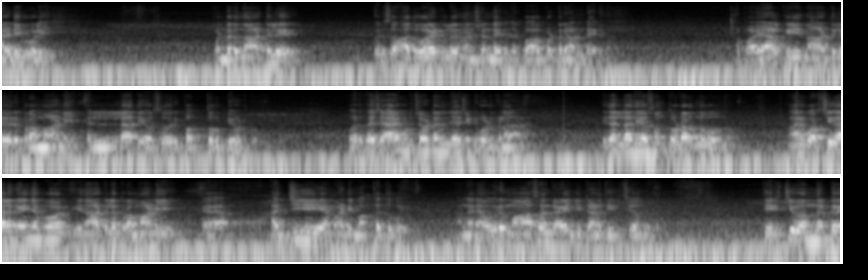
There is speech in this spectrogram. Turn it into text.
അടിപൊളി. പണ്ടൊരു നാട്ടിൽ ഒരു സാധുവായിട്ടുള്ള ഒരു മനുഷ്യൻ ഉണ്ടായിരുന്നു ഒരു പാവപ്പെട്ട ഒരാളുണ്ടായിരുന്നു. അപ്പോൾ അയാൾക്ക് ഈ നാട്ടിലെ ഒരു പ്രമാണി എല്ലാ ദിവസവും ഒരു പത്ത് റുപ്യ കൊടുക്കും. വെറുതെ ചായ കുടിച്ചോട്ടെ എന്ന് വിചാരിച്ചിട്ട് കൊടുക്കുന്നതാണ് ഇതെല്ലാ ദിവസവും തുടർന്ന് പോകുന്നു. അങ്ങനെ കുറച്ച് കാലം കഴിഞ്ഞപ്പോൾ ഈ നാട്ടിലെ പ്രമാണി ഹജ്ജ് ചെയ്യാൻ വേണ്ടി മക്കത്ത് പോയി. അങ്ങനെ ഒരു മാസം കഴിഞ്ഞിട്ടാണ് തിരിച്ചു വന്നത്. തിരിച്ചു വന്നിട്ട്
